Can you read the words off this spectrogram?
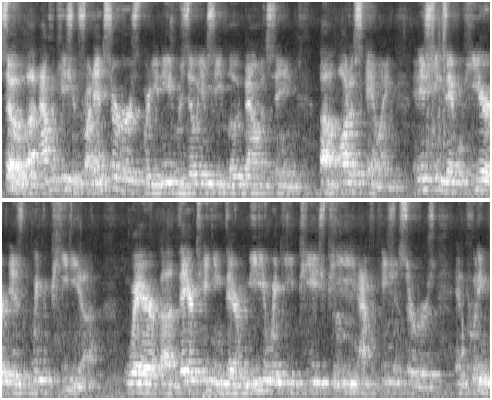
So uh, application front-end servers where you need resiliency, load balancing, uh, auto-scaling. An interesting example here is Wikipedia, where uh, they are taking their MediaWiki PHP application servers and putting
